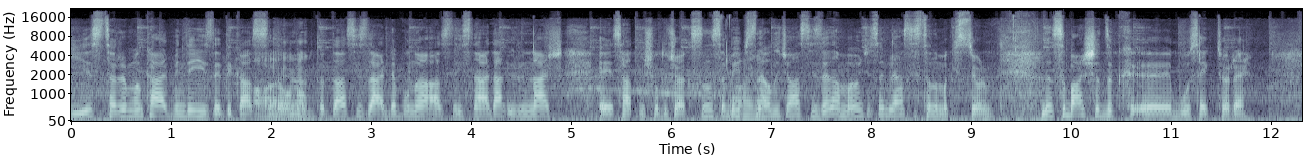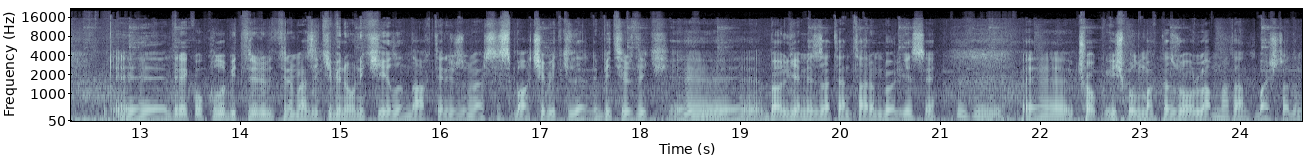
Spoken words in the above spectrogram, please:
iyiyiz. Tarımın kalbindeyiz dedik aslında o Aynen. noktada. Sizler de buna aslında isnaden ürünler e, satmış olacaksınız. Tabii hepsini Aynen. alacağız sizden ama öncesinde biraz siz tanımak istiyorum. Nasıl başladık e, bu sektöre? Ee, direkt okulu bitirir bitirmez 2012 yılında Akdeniz Üniversitesi bahçe bitkilerini bitirdik. Ee, bölgemiz zaten tarım bölgesi. Ee, çok iş bulmakta zorlanmadan başladım.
